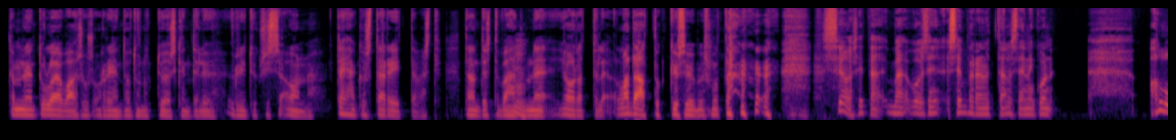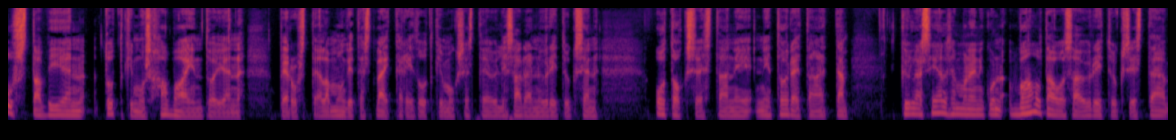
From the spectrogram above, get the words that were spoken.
tämmöinen tulevaisuusorientoitunut työskentely yrityksissä on? Tehdäänkö sitä riittävästi? Tämä on tietysti vähän mm. tämmöinen johdattele, ladattu kysymys, mutta... Se on sitä. Mä voisin sen verran nyt tällaisen niin kuin alustavien tutkimushavaintojen perusteella, munkin tästä väikkäritutkimuksesta ja yli sadan yrityksen otoksesta, niin, niin todetaan, että – kyllä siellä semmoinen niin valtaosa yrityksistä,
